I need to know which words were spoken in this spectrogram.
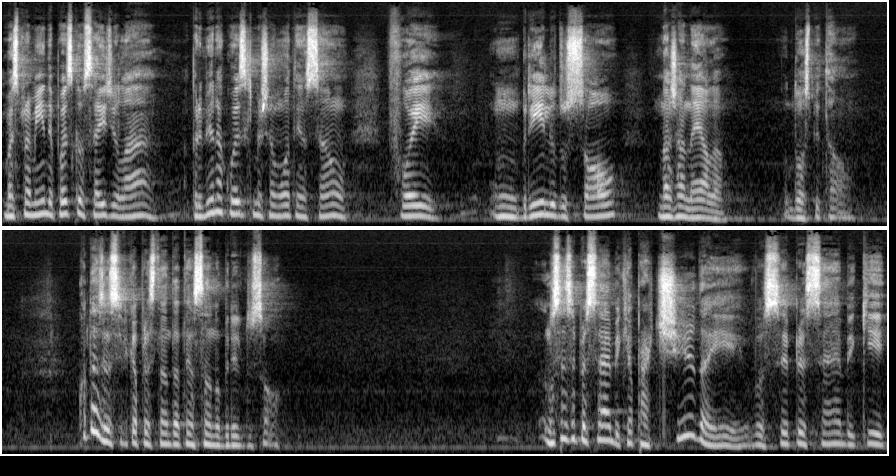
Mas para mim, depois que eu saí de lá, a primeira coisa que me chamou a atenção foi um brilho do sol na janela do hospital. Quantas vezes você fica prestando atenção no brilho do sol? Não sei se você percebe que a partir daí você percebe que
